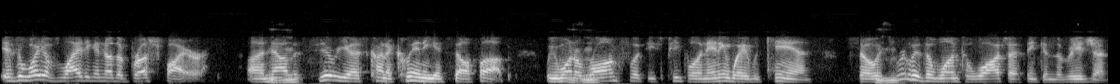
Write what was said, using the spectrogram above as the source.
is a way of lighting another brush fire. Uh, now mm-hmm. that Syria is kind of cleaning itself up, we want mm-hmm. to wrong foot these people in any way we can. So it's mm-hmm. really the one to watch, I think, in the region.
